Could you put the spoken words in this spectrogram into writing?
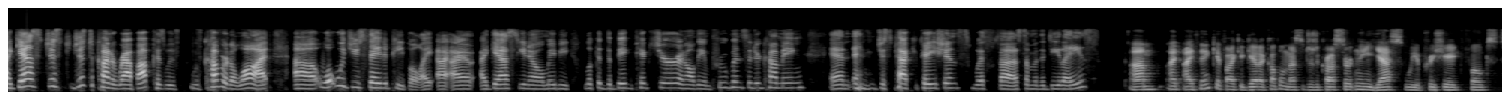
I guess just just to kind of wrap up because we've we've covered a lot. Uh, what would you say to people? I, I I guess you know maybe look at the big picture and all the improvements that are coming, and and just pack your patience with uh, some of the delays. Um, I, I think if I could get a couple messages across, certainly, yes, we appreciate folks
